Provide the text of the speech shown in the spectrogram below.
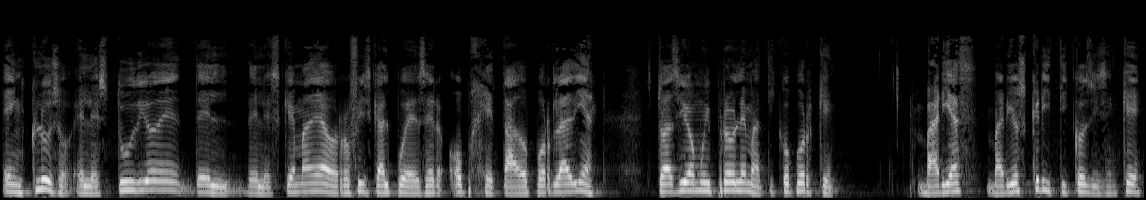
E incluso el estudio de, del, esquema de ahorro fiscal puede ser objetado por la DIAN. Esto ha sido muy problemático porque varios críticos dicen que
